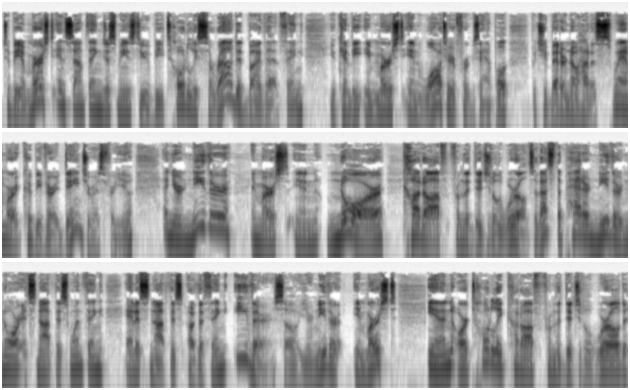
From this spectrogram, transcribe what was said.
To be immersed in something just means to be totally surrounded by that thing. You can be immersed in water, for example, but you better know how to swim or it could be very dangerous for you. And you're neither immersed in nor cut off from the digital world. So that's the pattern neither nor. It's not this one thing and it's not this other thing either. So you're neither immersed in or totally cut off from the digital world.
